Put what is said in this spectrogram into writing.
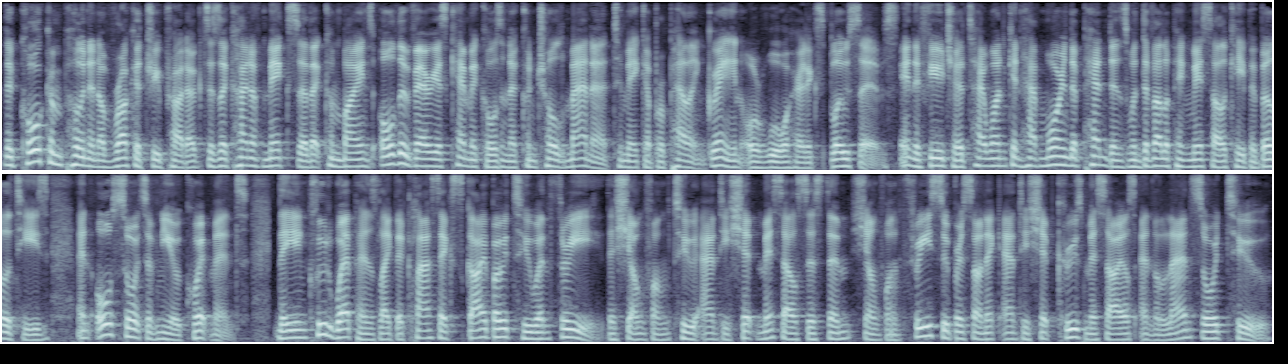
The core component of rocketry products is a kind of mixer that combines all the various chemicals in a controlled manner to make a propellant grain or warhead explosives. In the future, Taiwan can have more independence when developing missile capabilities and all sorts of new equipment. They include weapons like the classic Skybow 2 and 3, the Xiongfeng 2 anti-ship missile system, Xiongfeng 3 supersonic anti-ship cruise missiles, and the Landsword 2.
